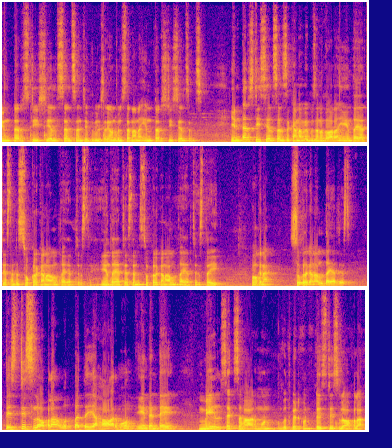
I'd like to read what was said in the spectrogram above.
ఇంటర్స్టిషియల్ సెల్స్ అని చెప్పి పిలుస్తారు. ఏమని పిలుస్తారు నాన్న? ఇంటర్స్టిషియల్ సెల్స్ ఇంటర్స్టిషియల్ సెల్స్ కణ విభజన ద్వారా ఏం తయారు చేస్తాయంటే శుక్ర కణాలను తయారు చేస్తాయి. ఏం తయారు చేస్తాయంటే శుక్ర కణాలను తయారు చేస్తాయి. ఓకేనా? శుక్ర కణాలను తయారు చేస్తాయి. టెస్టిస్ లోపల ఉత్పత్తి అయ్యే హార్మోన్ ఏంటంటే మేల్ సెక్స్ హార్మోన్ గుర్తుపెట్టుకోండి. టెస్టిస్ లోపల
